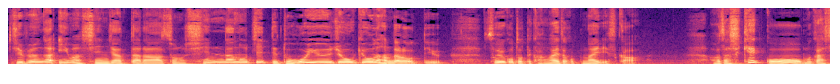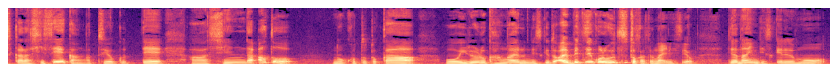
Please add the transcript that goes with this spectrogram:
自分が今死んじゃったらその死んだ後ってどういう状況なんだろうっていうそういうことって考えたことないですか？私結構昔から死生観が強くってあ死んだ後のこととかをいろいろ考えるんですけどあ別にこれ打つとかじゃないんですよ。じゃないんですけれども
